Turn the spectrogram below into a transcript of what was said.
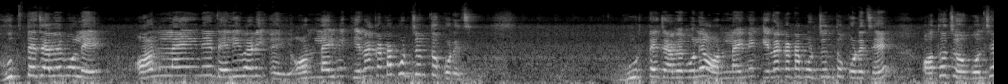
ঘুরতে যাবে বলে অনলাইনে ডেলিভারি এই অনলাইনে কেনাকাটা পর্যন্ত করেছে। ঘুরতে যাবে বলে অনলাইনে কেনাকাটা পর্যন্ত করেছে, অথচ বলছে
